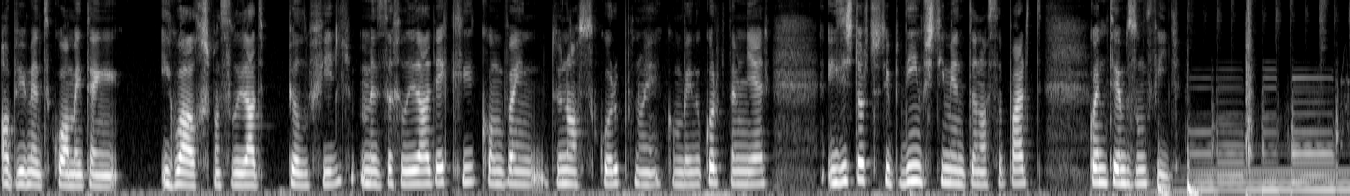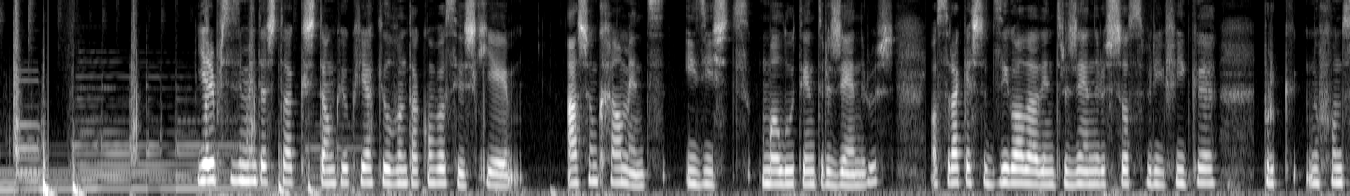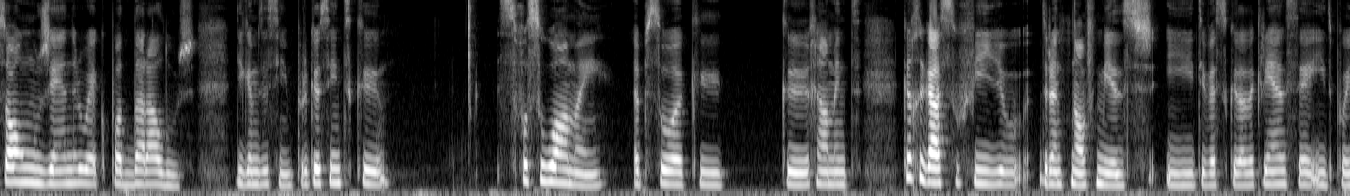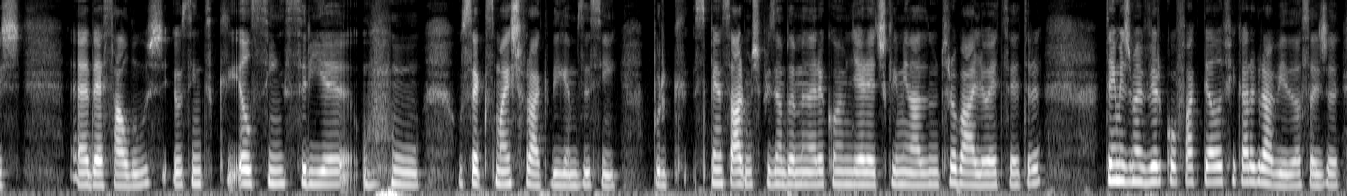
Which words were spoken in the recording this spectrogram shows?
Obviamente que o homem tem igual responsabilidade pelo filho, mas a realidade é que, como vem do nosso corpo, não é? Como vem do corpo da mulher, existe outro tipo de investimento da nossa parte quando temos um filho. E era precisamente esta questão que eu queria aqui levantar com vocês, que é acham que realmente existe uma luta entre géneros? Ou será que esta desigualdade entre géneros só se verifica porque, no fundo, só um género é que pode dar à luz? Digamos assim. Porque eu sinto que se fosse o homem a pessoa que, que realmente carregasse o filho durante nove meses e tivesse cuidado da criança e depois uh, desse à luz, eu sinto que ele sim seria o, o sexo mais fraco, digamos assim. Porque se pensarmos, por exemplo, da maneira como a mulher é discriminada no trabalho, etc., tem mesmo a ver com o facto dela ficar grávida, ou seja,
